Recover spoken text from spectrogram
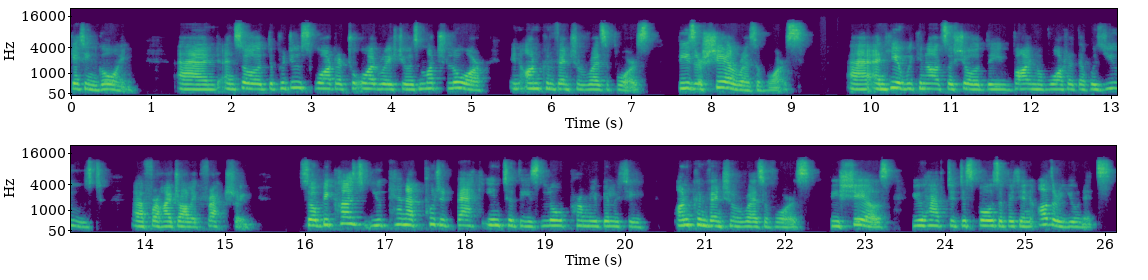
getting going. And, and so the produced water to oil ratio is much lower in unconventional reservoirs. These are shale reservoirs. Uh, and here we can also show the volume of water that was used uh, for hydraulic fracturing. So because you cannot put it back into these low permeability, unconventional reservoirs, these shales, you have to dispose of it in other units.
